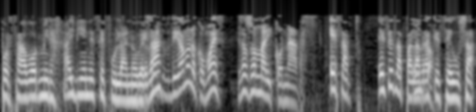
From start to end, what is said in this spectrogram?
por favor, mira, ahí viene ese fulano, ¿verdad? Digámoslo como es. Esas son mariconadas. Exacto. Esa es la palabra Punto. que se usa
